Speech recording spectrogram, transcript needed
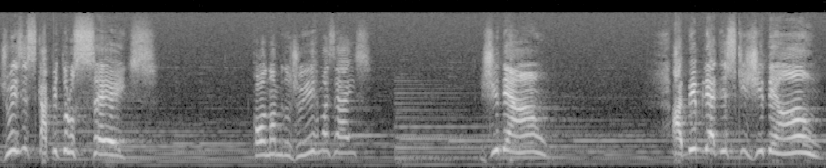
Juízes capítulo 6, qual o nome do juiz, Moisés? Gideão a Bíblia diz que Gideão,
